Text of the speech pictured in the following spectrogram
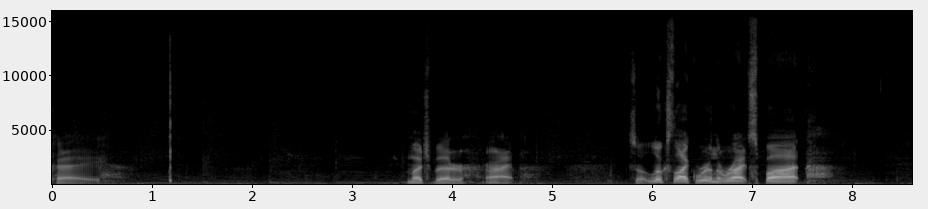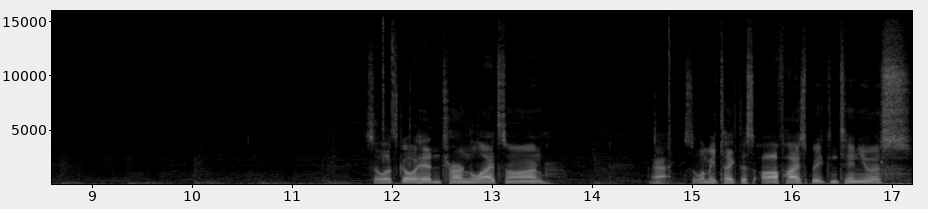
Okay. Much better, all right. So it looks like we're in the right spot. So let's go ahead and turn the lights on. All right, so let me take this off high-speed continuous.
